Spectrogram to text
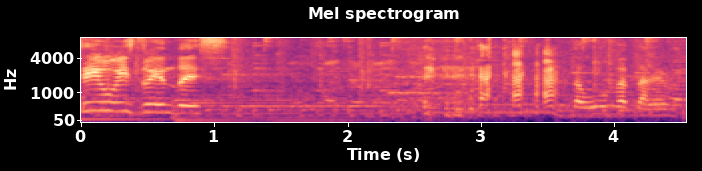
See who is doing this. Of the river.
